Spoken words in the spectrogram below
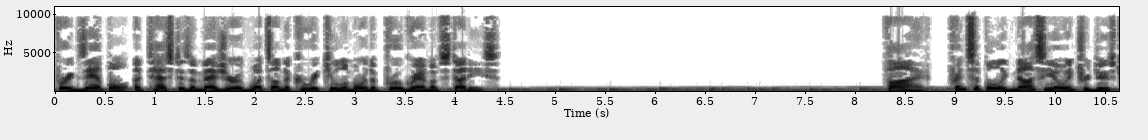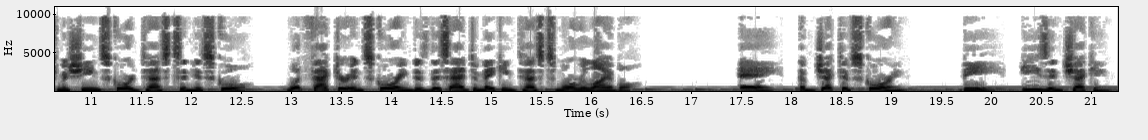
For example, a test is a measure of what's on the curriculum or the program of studies. 5. Principal Ignacio introduced machine-scored tests in his school. What factor in scoring does this add to making tests more reliable? A. Objective scoring. B. Ease in checking.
